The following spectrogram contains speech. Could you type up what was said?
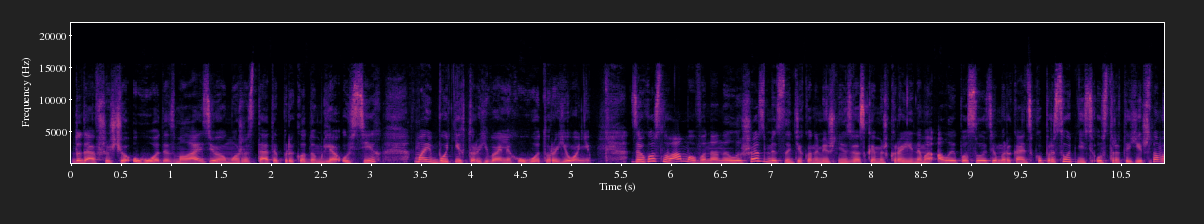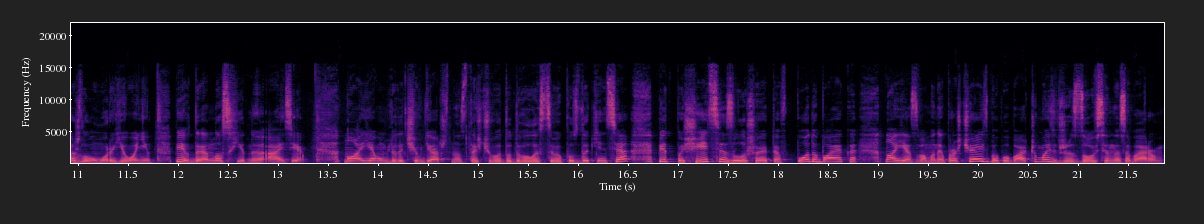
додавши, що угода з Малайзією може стати прикладом для усіх майбутніх торгівельних угод у регіоні. За його словами, вона не лише зміцнить економічні зв'язки між країнами, але й посилить американську присутність у стратегічно важливому регіоні Південно-східної Азії. Ну а я вам глядачі вдячна за те, що ви додивилися цей випуск до кінця. Підпишіться, залишайте вподобайки. Ну а я з вами не прощаюсь, бо побачимось вже зовсім незабаром.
